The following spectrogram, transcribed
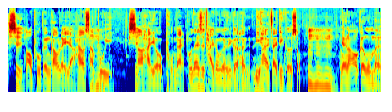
是保普跟高蕾雅，还有桑布伊，是。然后还有普奈，普奈是台东的那个很厉害的在地歌手。嗯嗯嗯。然后跟我们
